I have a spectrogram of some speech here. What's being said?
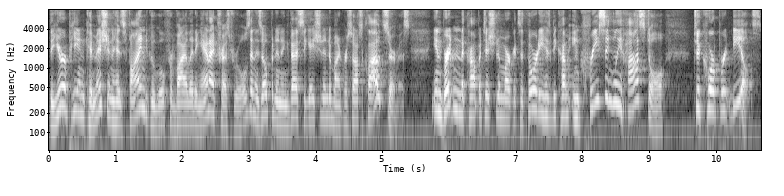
The European Commission has fined Google for violating antitrust rules and has opened an investigation into Microsoft's cloud service. In Britain, the Competition and Markets Authority has become increasingly hostile to corporate deals.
